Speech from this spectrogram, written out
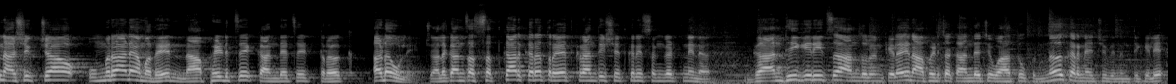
नाशिकच्या उमराण्यामध्ये नाफेडचे कांद्याचे ट्रक अडवले. चालकांचा सत्कार करत रयत क्रांती शेतकरी संघटनेनं गांधीगिरीचं आंदोलन केलंय. नाफेडच्या कांद्याची वाहतूक न करण्याची विनंती केली आहे.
